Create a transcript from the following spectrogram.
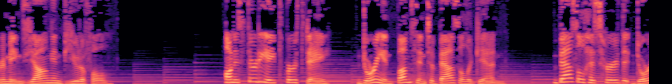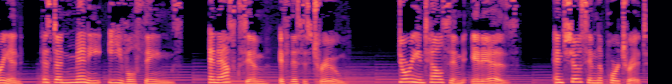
remains young and beautiful. On his 38th birthday, Dorian bumps into Basil again. Basil has heard that Dorian has done many evil things and asks him if this is true. Dorian tells him it is and shows him the portrait.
